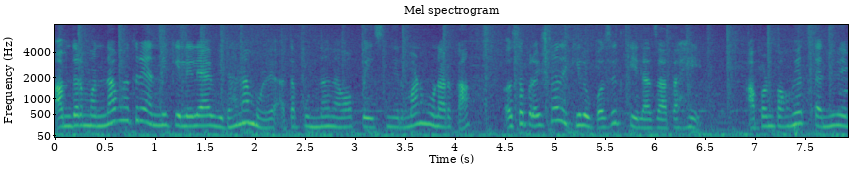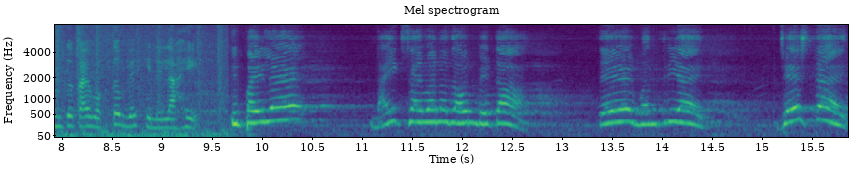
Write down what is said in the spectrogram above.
आमदार मंदा म्हात्रे यांनी केलेल्या या विधानामुळे आता पुन्हा नवा पेस निर्माण होणार का? असा प्रश्न देखील उपस्थित केला जात आहे. आपण पाहूयात त्यांनी नेमकं काय वक्तव्य केलेलं आहे. की पहिले नाईक साहेबांना जाऊन भेटा. ते मंत्री आहेत. ज्येष्ठ आहेत.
